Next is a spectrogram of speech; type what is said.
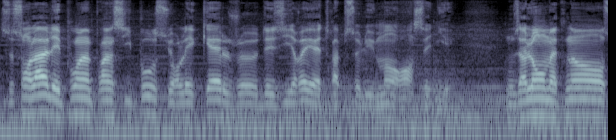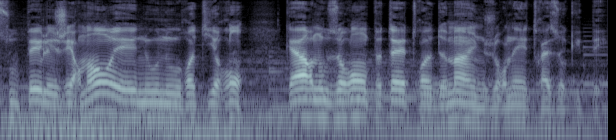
Ce sont là les points principaux sur lesquels je désirais être absolument renseigné. Nous allons maintenant souper légèrement et nous nous retirerons, car nous aurons peut-être demain une journée très occupée.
